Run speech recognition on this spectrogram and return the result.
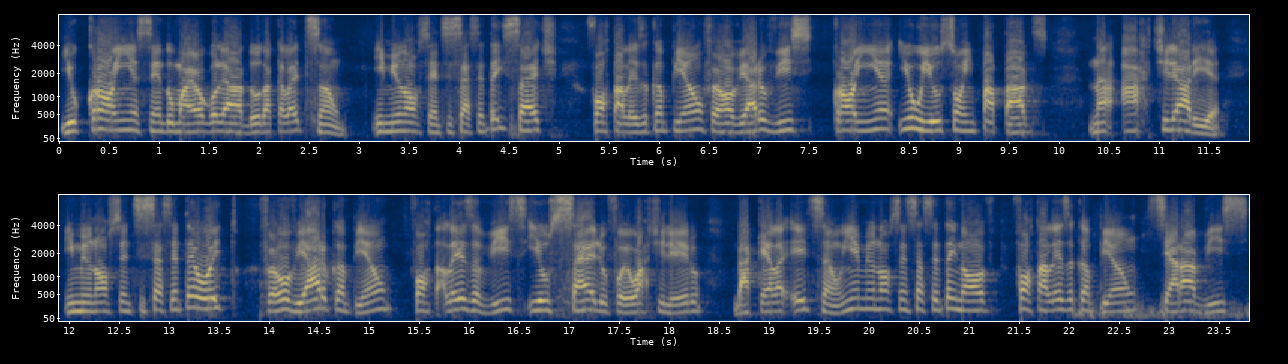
e o Croinha sendo o maior goleador daquela edição. Em 1967, Fortaleza campeão, Ferroviário vice, Croinha e Wilson empatados na artilharia. Em 1968, Ferroviário campeão, Fortaleza vice e o Célio foi o artilheiro daquela edição. E em 1969, Fortaleza campeão, Ceará vice,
